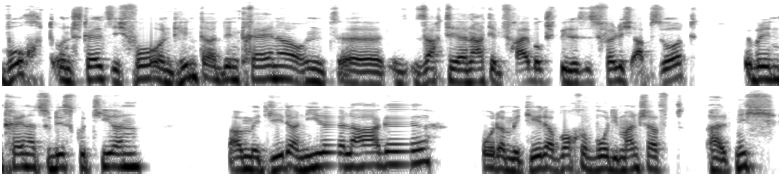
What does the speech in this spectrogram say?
Wucht und stellt sich vor und hinter den Trainer und äh, sagte ja nach dem Freiburg-Spiel, es ist völlig absurd, über den Trainer zu diskutieren. Aber mit jeder Niederlage oder mit jeder Woche, wo die Mannschaft halt nicht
